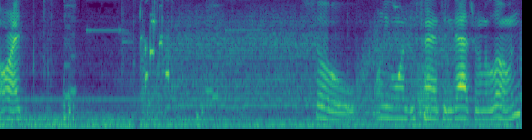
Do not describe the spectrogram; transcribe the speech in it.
Alright. So, only one defense in that room alone.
